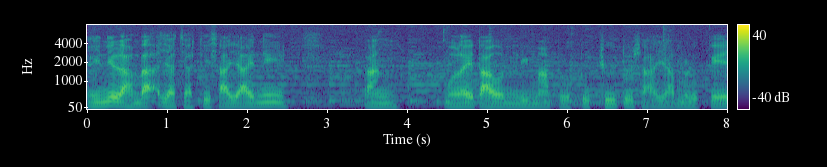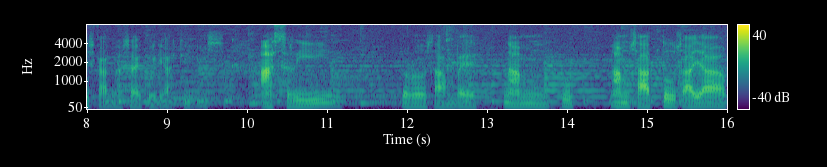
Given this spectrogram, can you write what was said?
inilah Mbak ya jadi saya ini kan mulai tahun 57 itu saya melukis karena saya kuliah di Asri terus sampai 61 saya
